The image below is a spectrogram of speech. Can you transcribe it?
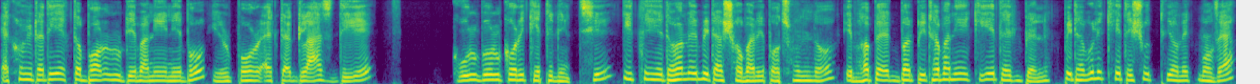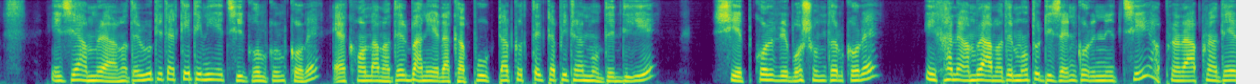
এখন এটা দিয়ে একটা বড় রুটি বানিয়ে নেব। এরপর একটা গ্লাস দিয়ে গোল গোল করে কেটে নিচ্ছি। কিন্তু এ ধরনের পিঠা সবারই পছন্দ। এভাবে একবার পিঠা বানিয়ে গিয়ে দেখবেন। পিঠাগুলি খেতে সত্যি অনেক মজা। এই যে আমরা আমাদের রুটিটা কেটে নিয়েছি গোল গোল করে। এখন আমাদের বানিয়ে রাখা পুরটা প্রত্যেকটা পিঠার মধ্যে দিয়ে শেপ করে নেব সুন্দর করে। এখানে আমরা আমাদের মতো ডিজাইন করে নিচ্ছি। আপনারা আপনাদের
